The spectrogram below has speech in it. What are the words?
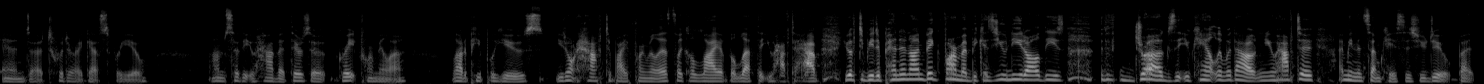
and uh, Twitter, I guess, for you, um, so that you have it. There's a great formula a lot of people use. You don't have to buy formula. That's like a lie of the left that you have to have. You have to be dependent on big pharma because you need all these drugs that you can't live without. And you have to, I mean, in some cases you do, but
